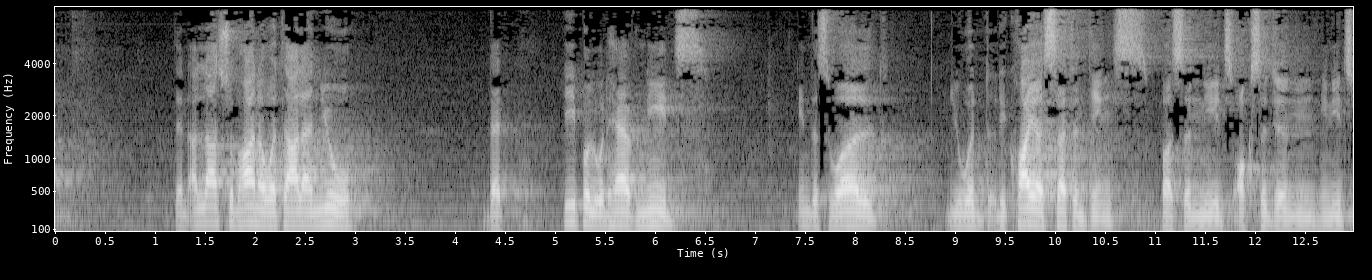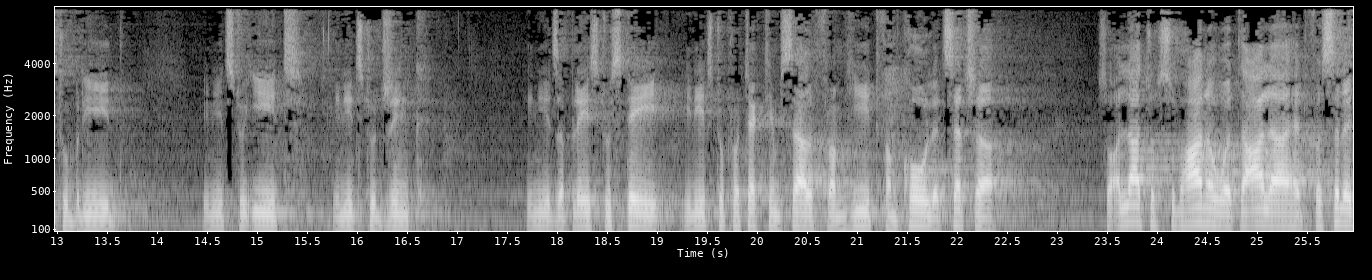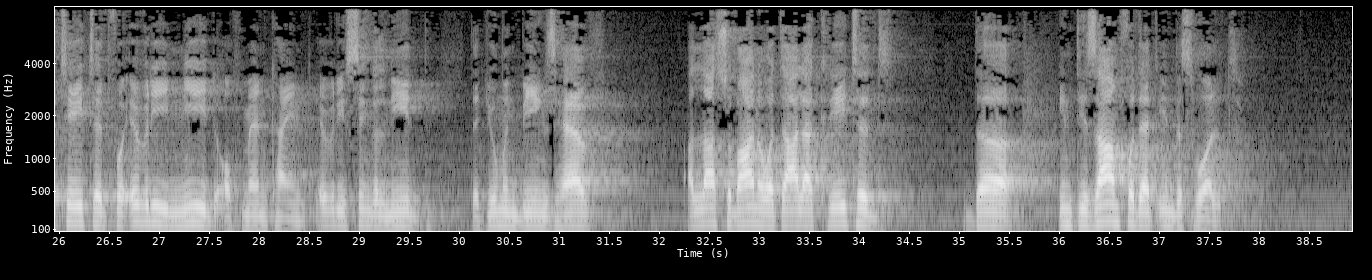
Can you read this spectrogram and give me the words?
then Allah subhanahu wa ta'ala knew that people would have needs. In this world, you would require certain things. Person needs oxygen, he needs to breathe, he needs to eat, he needs to drink, he needs a place to stay, he needs to protect himself from heat, from cold, etc. So Allah subhanahu wa ta'ala had facilitated for every need of mankind, every single need that human beings have. Allah subhanahu wa ta'ala created the intizam for that in this world.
